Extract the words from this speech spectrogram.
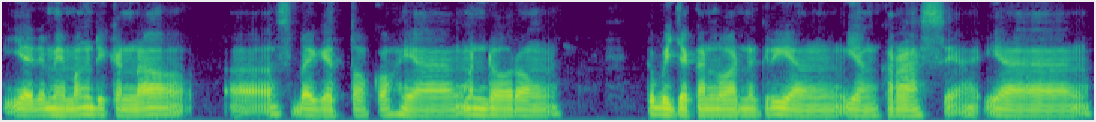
ya memang dikenal uh, sebagai tokoh yang mendorong kebijakan luar negeri yang yang keras ya, yang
